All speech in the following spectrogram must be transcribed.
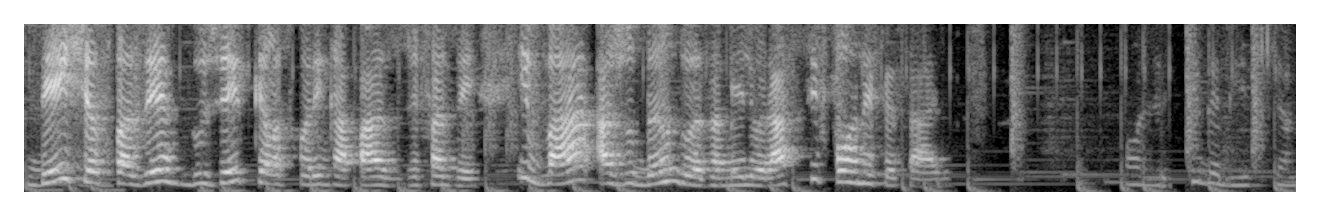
Deixe-as fazer do jeito que elas forem capazes de fazer e vá ajudando-as a melhorar se for necessário. Olha, que delícia.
